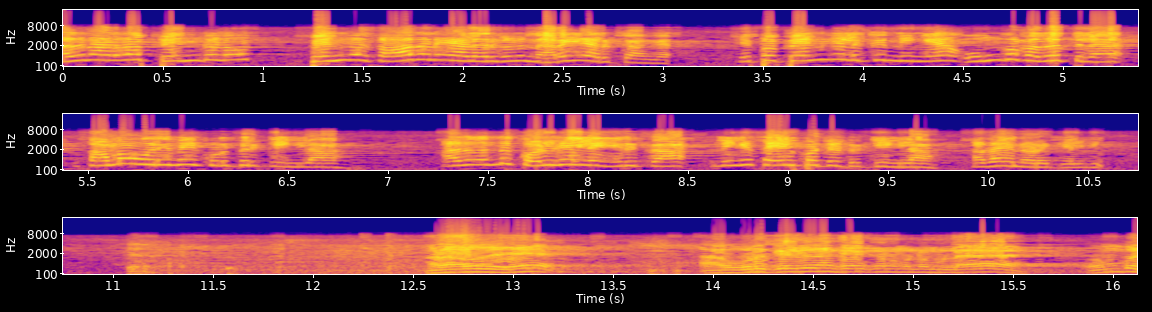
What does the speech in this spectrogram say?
அதனாலதான் பெண்களும் பெண்கள் சாதனையாளர்களும் நிறைய இருக்காங்க. இப்ப பெண்களுக்கு நீங்க உங்க மதத்துல சம உரிமை கொடுத்திருக்கீங்களா? அது வந்து கொள்கையில இருக்கா? நீங்க செயல்பட்டு இருக்கீங்களா அதான் என்னோட கேள்வி. அதாவது ஒரு ஒரு கேள்விதான் கேட்கணும் மட்டும்ல ரொம்ப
